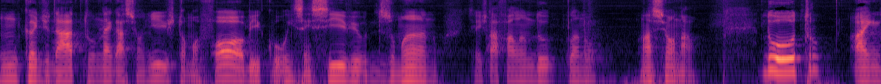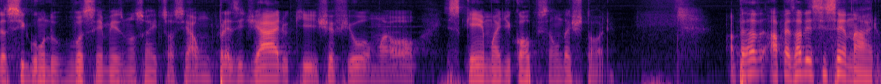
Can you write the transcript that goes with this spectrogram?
um candidato negacionista, homofóbico, insensível, desumano. A gente está falando do plano nacional. Do outro, ainda segundo você mesmo na sua rede social, um presidiário que chefiou o maior esquema de corrupção da história. Apesar, apesar desse cenário,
